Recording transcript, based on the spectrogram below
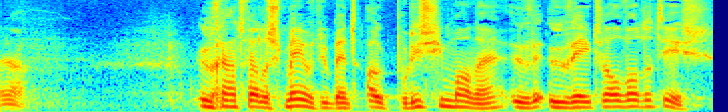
Ja. U gaat wel eens mee, want u bent oud-politieman, hè? U, u weet wel wat het is.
